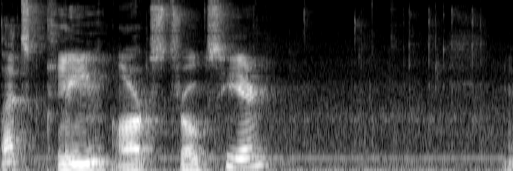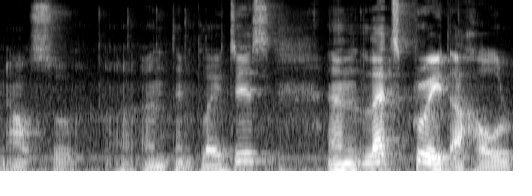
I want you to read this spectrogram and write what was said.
let's clean our strokes here and also uh, untemplate this and let's create a hole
